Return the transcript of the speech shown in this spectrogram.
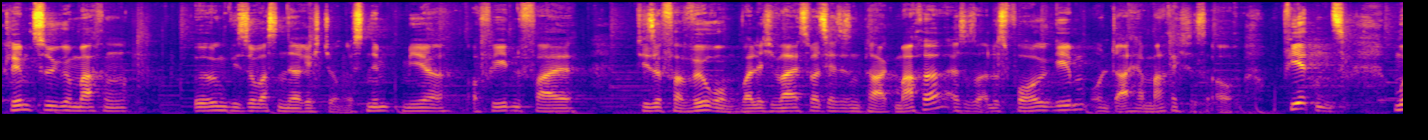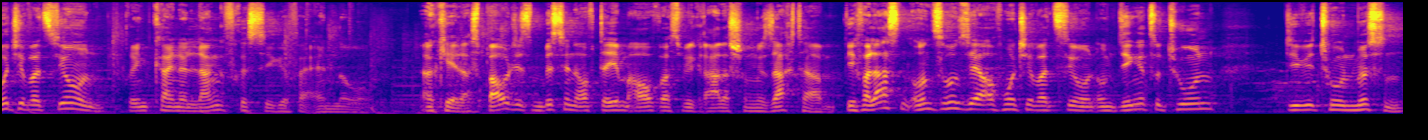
Klimmzüge machen, irgendwie sowas in der Richtung. Es nimmt mir auf jeden Fall diese Verwirrung, weil ich weiß, was ich an diesem Tag mache. Es ist alles vorgegeben und daher mache ich es auch. Viertens, Motivation bringt keine langfristige Veränderung. Okay, das baut jetzt ein bisschen auf dem auf, was wir gerade schon gesagt haben. Wir verlassen uns so sehr auf Motivation, um Dinge zu tun, die wir tun müssen.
